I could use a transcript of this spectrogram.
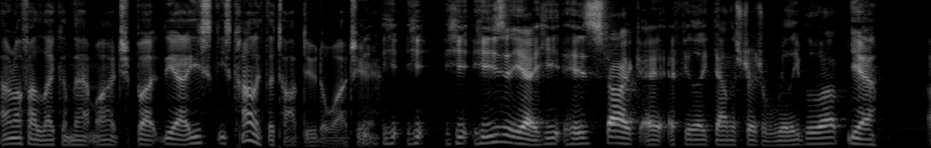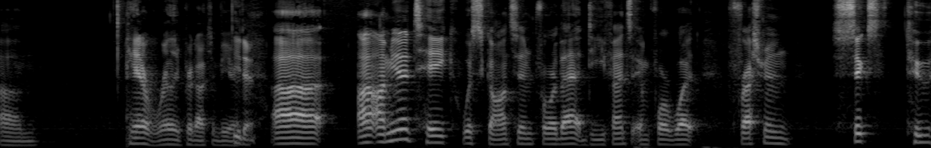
I don't know if I like him that much, but yeah, he's he's kind of like the top dude to watch here. He, he, he he's yeah he his stock I, I feel like down the stretch really blew up. Yeah, um, He had a really productive year. He did. Uh, I, I'm gonna take Wisconsin for that defense and for what freshman six two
